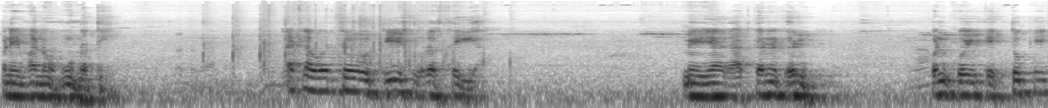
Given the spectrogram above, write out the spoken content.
પણ એમાંનો હું નથી. આટલા વર્ષો ત્રીસ વર્ષ થઈ ગયા. મેં અહીંયા રાજકારણ કર્યું. પણ કોઈ એક તો કે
